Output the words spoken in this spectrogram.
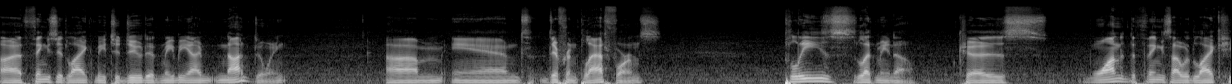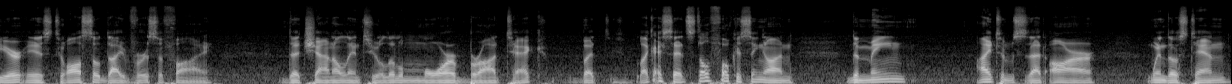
uh, things you'd like me to do that maybe I'm not doing, um, and different platforms, please let me know. Because one of the things I would like here is to also diversify the channel into a little more broad tech. But like I said, still focusing on the main items that are Windows 10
